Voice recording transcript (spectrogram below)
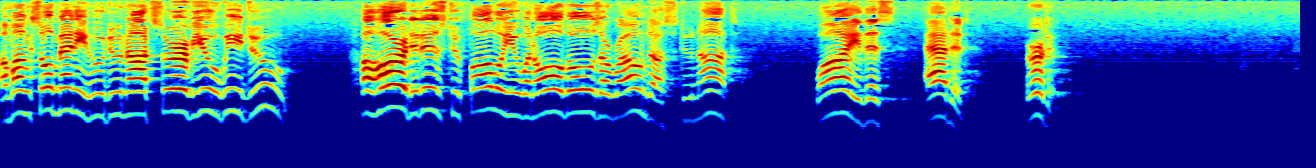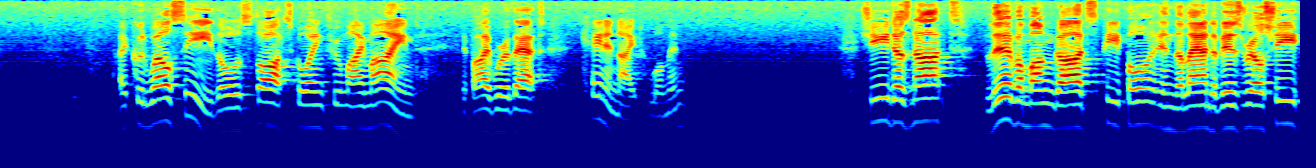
Among so many who do not serve you, we do. How hard it is to follow you when all those around us do not. Why this added burden. I could well see those thoughts going through my mind if I were that Canaanite woman. She does not live among God's people in the land of Israel. She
